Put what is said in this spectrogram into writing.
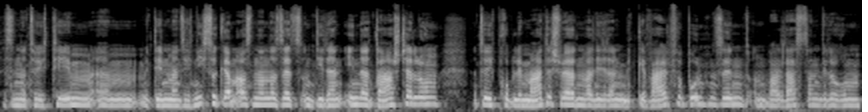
Das sind natürlich Themen, ähm, mit denen man sich nicht so gern auseinandersetzt und die dann in der Darstellung natürlich problematisch werden, weil die dann mit Gewalt verbunden sind und weil das dann wiederum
